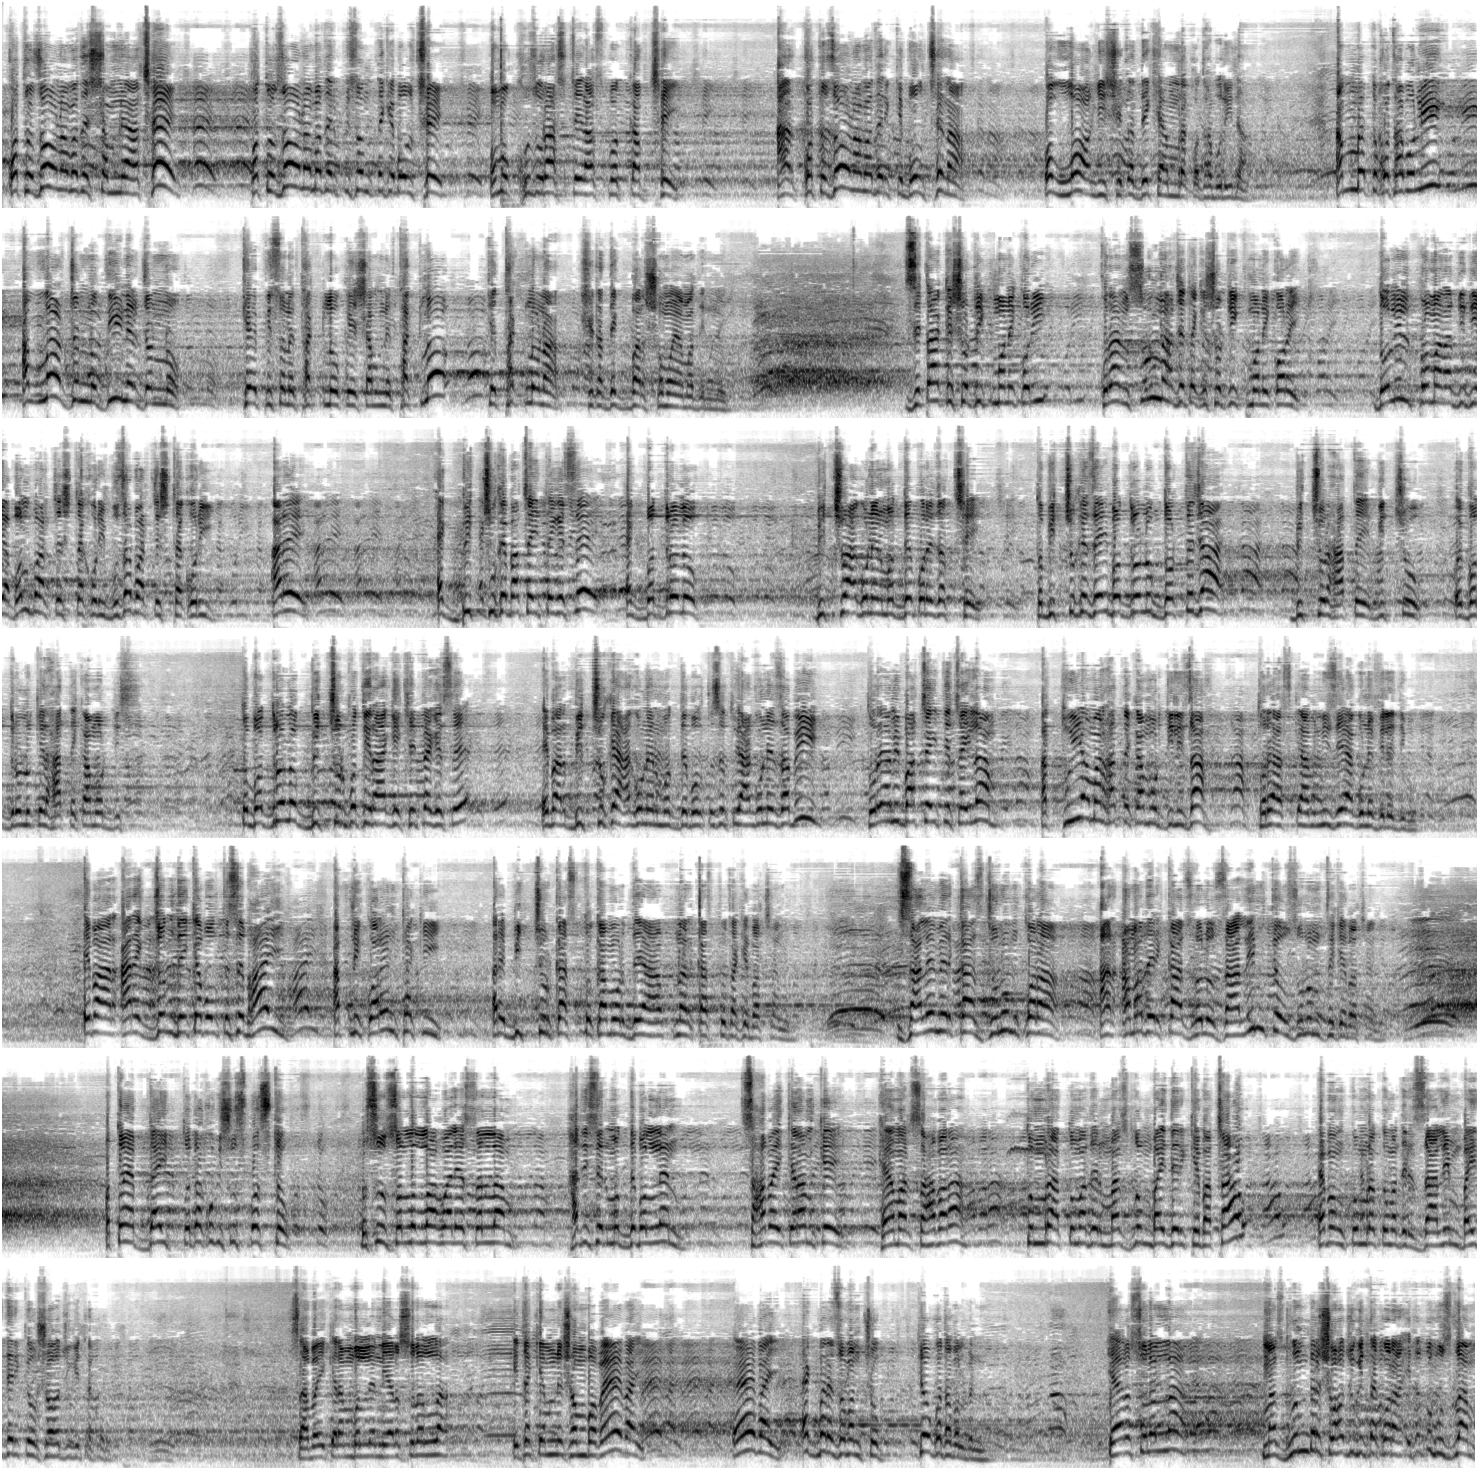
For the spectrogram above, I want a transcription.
কতজন আমাদের সামনে আছে? কতজন আমাদের পিছন থেকে বলছে, অমুক হুজুর আসছে, রাজপথ কাঁপছে। আর কতজন আমাদেরকে বলছে না? অল্লাহি সেটা দেখে আমরা কথা বলি না। আমরা তো কথা বলি আল্লাহর জন্য, দিনের জন্য। কে পিছনে থাকল, কে সামনে থাকল, কে থাকল না, সেটা দেখবার সময় আমাদের নেই। যেটাকে সঠিক মনে করি, কোরআন, সুন্নাহ যেটাকে সঠিক মনে করে, দলিল প্রমাণাদি দিয়া বলবার চেষ্টা করি, বুঝাবার চেষ্টা করি। আরে, এক বিচ্ছুকে বাঁচাইতে গেছে, এক ভদ্রলোক। বিচ্ছু আগুনের মধ্যে পড়ে যাচ্ছে। তো বিচ্ছুকে যেই ভদ্রলোক ধরতে যায়, বিচ্ছুর হাতে, বিচ্ছু ওই ভদ্রলোকের হাতে কামড় দিছে। তো ভদ্রলোক বিচ্ছুর প্রতি রাগে খেপে গেছে এবার বিচ্ছুকে আগুনের মধ্যে বলতেছে, তুই আগুনে যাবি? তোরে আমি বাঁচাইতে চাইলাম, আর তুই আমার হাতে কামড় দিলি, যা। তোরে আজকে আমি নিজে আগুনে ফেলে দিব। এবার আরেকজন দেখা বলতেছে, ভাই, আপনি করেনটা কি? আরে, বিচ্ছুর কাজ তো কামড় দেয়া, আপনার কাজ তো তাকে বাঁচানো। জালেমের কাজ জুলুম করা, আর আমাদের কাজ হলো জালিমকেও জুলুম থেকে বাঁচানো। অতএব দায়িত্বটা খুবই সুস্পষ্ট। রসুল সাল্লাহ সাল্লাম হাদিসের মধ্যে বললেন, সাহাবাই কেরামকে, হে আমার সাহাবারা, তোমরা তোমাদের মাজলুম ভাইদেরকে বাঁচাও এবং তোমরা তোমাদের জালিম ভাইদেরকেও সহযোগিতা করো। সাহাবাই কেরাম বললেন, ইয়া রাসূলুল্লাহ, এটা কেমনে সম্ভব? এ ভাই এ ভাই, একবারে জমান চুপ, কেউ কথা বলবেন না। ইয়া রাসূলুল্লাহ, মাজলুমদের সহযোগিতা করা, এটা তো বুঝলাম,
